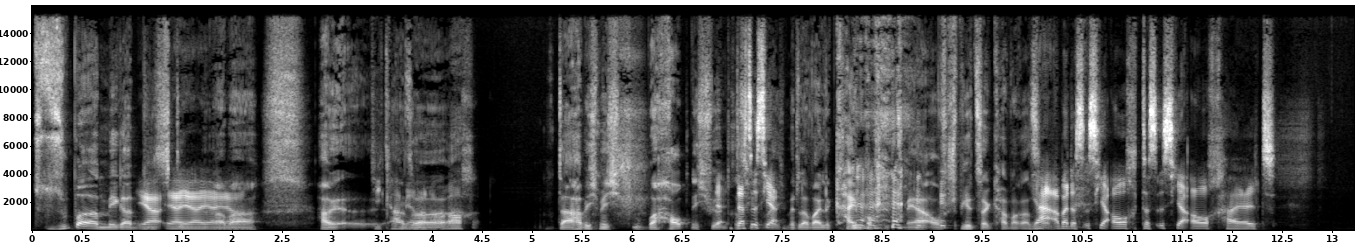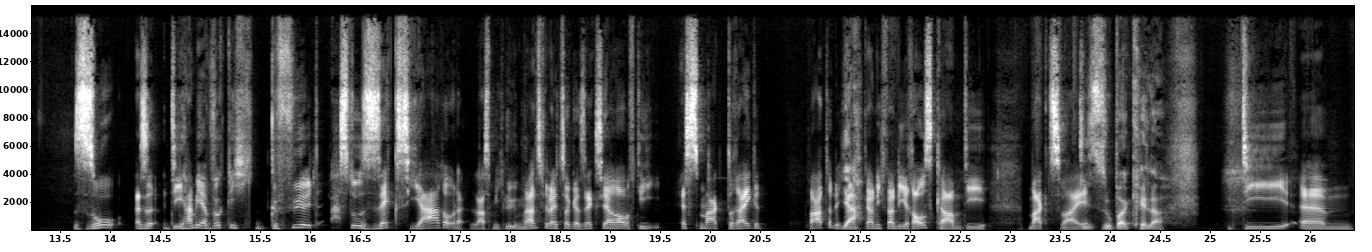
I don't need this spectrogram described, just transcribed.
super mega ja, ja, ja, ja, aber ja. die kam also, ja dann auch noch da habe ich mich überhaupt nicht für interessiert, das ist ja, weil ich mittlerweile keinen Bock mehr auf Spielzeugkameras Ja, habe. aber das ist ja auch, das ist ja auch halt so, also die haben ja wirklich gefühlt, hast du sechs Jahre, oder lass mich lügen, waren es vielleicht sogar sechs Jahre auf die S Mark III gewartet? Ich ja. weiß gar nicht, wann die rauskam, die Mark II. Die Superkiller. Die, ähm,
